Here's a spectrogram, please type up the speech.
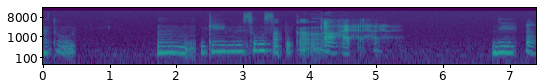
あと、うん、ゲーム操作とかあはいはいはいねはい。うん。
